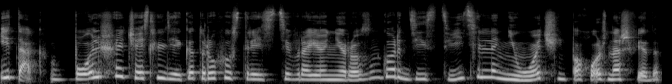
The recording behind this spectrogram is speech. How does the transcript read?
Итак, большая часть людей, которых вы встретите в районе Розенгорд, действительно не очень похожи на шведов.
